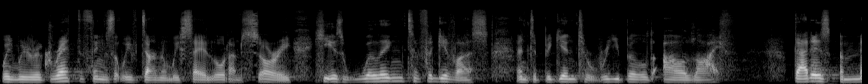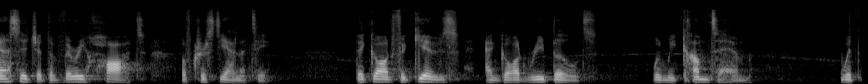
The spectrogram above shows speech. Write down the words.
when we regret the things that we've done and we say, Lord, I'm sorry, He is willing to forgive us and to begin to rebuild our life. That is a message at the very heart of Christianity that God forgives and God rebuilds when we come to Him with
